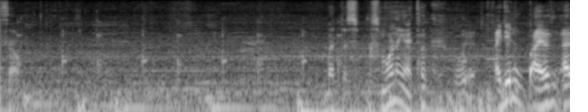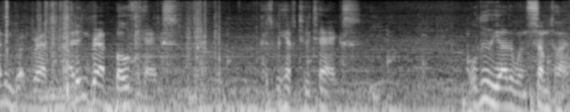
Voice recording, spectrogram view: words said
So, but this this morning I took I didn't I haven't, I haven't grabbed I didn't grab both tanks because we have two tanks. We'll do the other one sometime.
